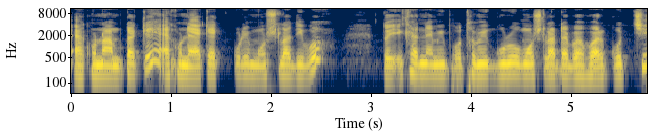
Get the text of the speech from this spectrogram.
এখন আমটাকে এখন এক এক করে মশলা দিব। তো এখানে আমি প্রথমে গুঁড়ো মশলাটা ব্যবহার করছি।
